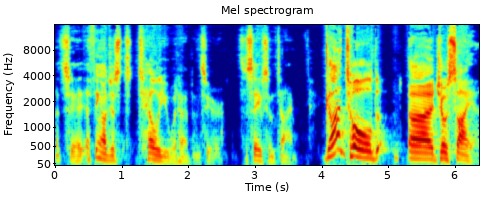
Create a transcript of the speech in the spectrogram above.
let's see, I think I'll just tell you what happens here to save some time. God told uh, Josiah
